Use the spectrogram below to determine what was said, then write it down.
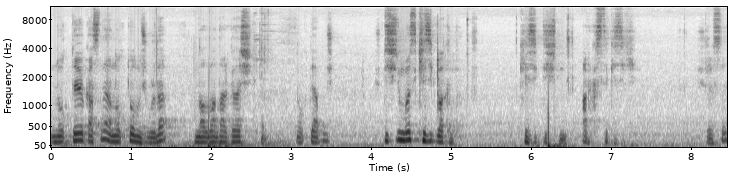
nokta yok aslında da nokta olmuş burada. Nalbant arkadaş nokta yapmış. Şu dişinin burası kesik bakın. Kesik dişinin. Arkası da kesik. Şurası.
